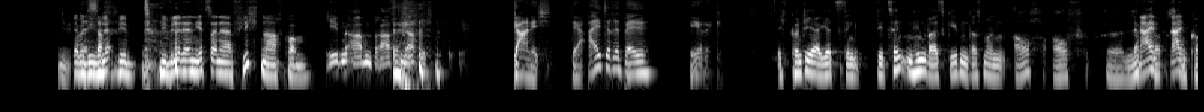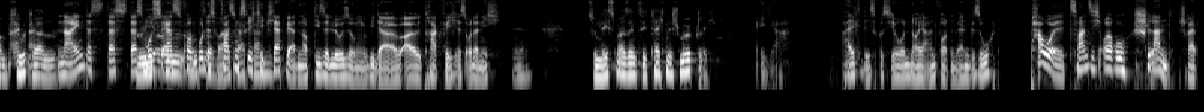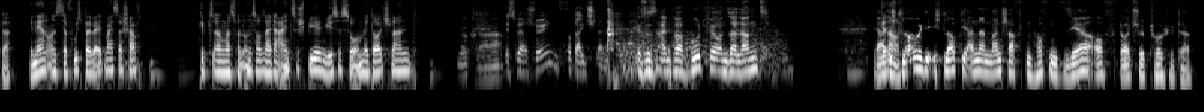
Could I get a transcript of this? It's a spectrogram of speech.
Ja, aber wie will, er, wie, wie will er denn jetzt seiner Pflicht nachkommen? Jeden Abend brav die Nachrichten gucken. Gar nicht. Der alte Rebell Erik. Ich könnte ja jetzt den dezenten Hinweis geben, dass man auch auf äh, Laptops nein, nein, und Computern. Nein, nein das, das, das muss erst vom und so Bundesverfassungsgericht kann. geklärt werden, ob diese Lösung wieder äh, tragfähig ist oder nicht. Ja. Zunächst mal sind sie technisch möglich. Ja. Alte Diskussion, neue Antworten werden gesucht. Paul, 20 Euro Schland, schreibt er. Wir nähern uns der Fußball-Weltmeisterschaft. Gibt es irgendwas von unserer Seite einzuspielen? Wie ist es so mit Deutschland? Ja, klar. Es wäre schön für Deutschland. Es ist einfach gut für unser Land. Ja, Genau. ich glaube, die, ich glaube, die anderen Mannschaften hoffen sehr auf deutsche Torhüter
